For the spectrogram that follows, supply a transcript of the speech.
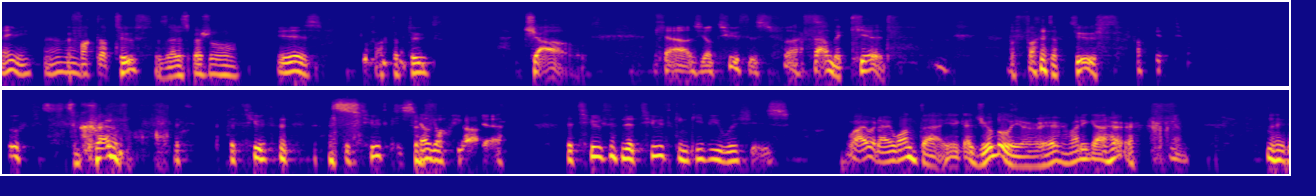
Maybe I don't The know. fucked up tooth? Is that a special It is. fucked up tooth? Charles, Charles, your tooth is fucked. I found the kid. The fucked up tooth. fucking tooth. It's, it's incredible. The tooth. The It's, tooth can so tell your up. future. The tooth. The tooth can give you wishes. why would I want that? You got Jubilee over here. Why do you got her? I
